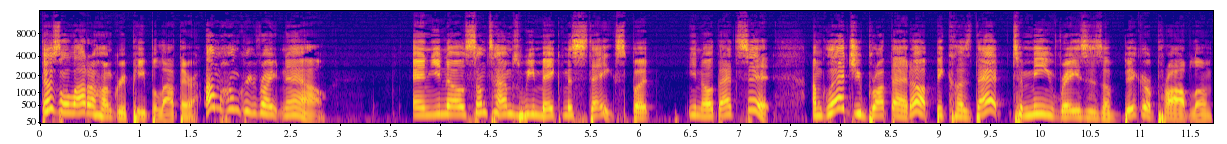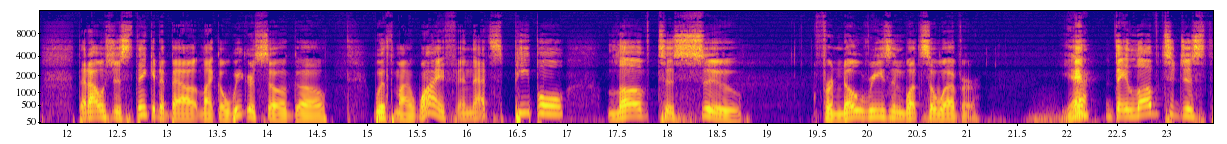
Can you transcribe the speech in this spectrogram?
There's a lot of hungry people out there. I'm hungry right now. And you know, sometimes we make mistakes, but you know, that's it. I'm glad you brought that up because that to me raises a bigger problem that I was just thinking about like a week or so ago with my wife, and that's people love to sue for no reason whatsoever. Yeah, And they love to just,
